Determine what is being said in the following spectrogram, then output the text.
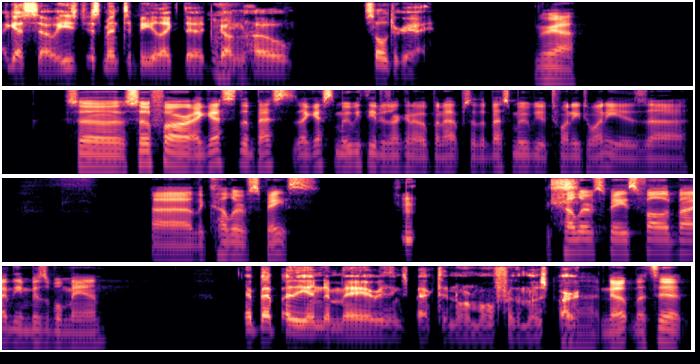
I guess so. He's just meant to be like the gung ho soldier guy. Yeah. So so far, I guess the best. I guess the movie theaters aren't going to open up. So the best movie of 2020 is uh, uh, The Color of Space. Hmm. the Color of Space, followed by The Invisible Man. I bet by the end of May everything's back to normal for the most part. Uh, nope, that's it.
